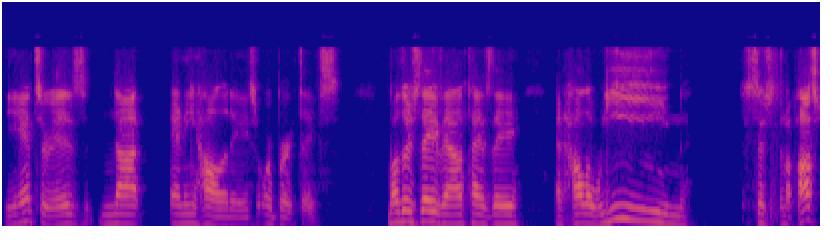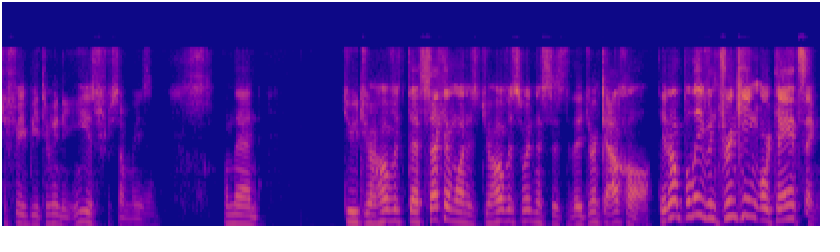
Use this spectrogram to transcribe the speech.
The answer is not any holidays or birthdays. Mother's Day, Valentine's Day, and Halloween. There's an apostrophe between the E's for some reason. And then do Jehovah's the second one is Jehovah's Witnesses. Do they drink alcohol? They don't believe in drinking or dancing.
